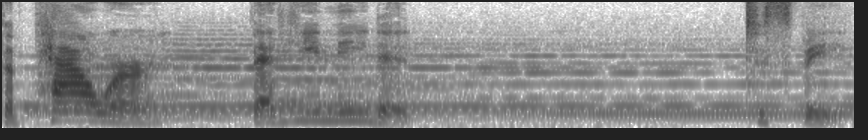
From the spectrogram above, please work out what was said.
the power that he needed to speak.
